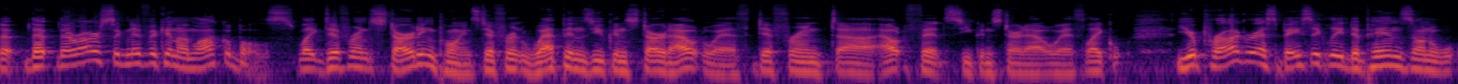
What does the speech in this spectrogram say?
Th- th- there are significant unlockables, like different starting points, different weapons you can start out with, different uh, outfits you can start out with. Like your progress basically depends on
